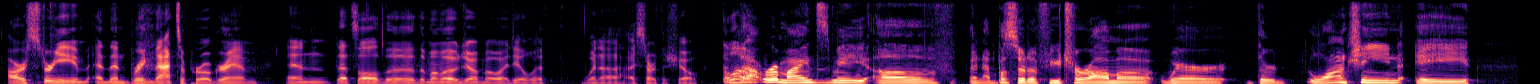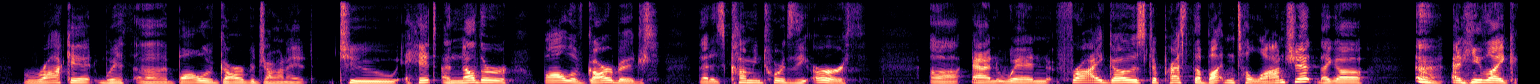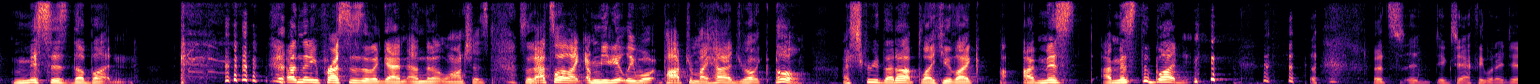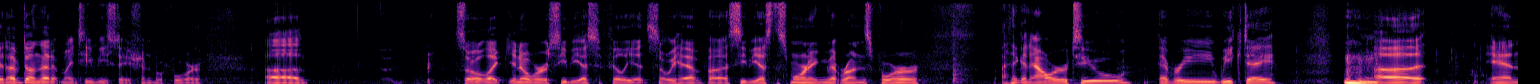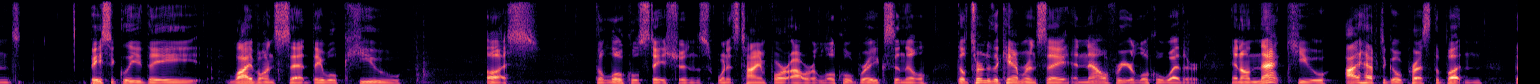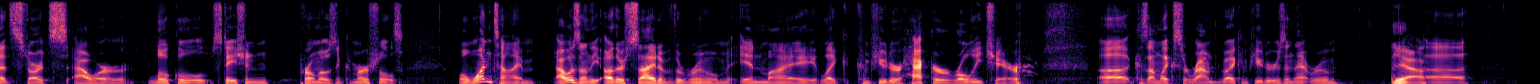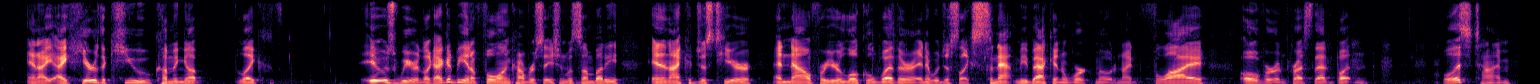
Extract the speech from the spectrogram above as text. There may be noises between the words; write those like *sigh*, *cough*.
our stream and then bring that to program, and that's all the the momo jumbo I deal with when uh, I start the show. Hello. That reminds me of an episode of Futurama where they're launching a rocket with a ball of garbage on it to hit another ball of garbage that is coming towards the Earth. Uh, and when Fry goes to press the button to launch it, they go, *clears throat* and he like misses the button. *laughs* and then he presses it again and then it launches. So that's what like immediately what popped in my head. You're like, oh, I screwed that up. Like you like I missed I missed the button. *laughs* That's uh, exactly what I did. I've done that at my TV station before. Uh, so like you know we're a CBS affiliate, so we have uh, CBS this morning that runs for I think an hour or two every weekday. Uh, and basically they live on set they will cue us the local stations when it's time for our local breaks and they'll they'll turn to the camera and say and now for your local weather and on that cue i have to go press the button that starts our local station promos and commercials. Well one time i was on the other side of the room in my like computer hacker rolly chair *laughs* because i'm like surrounded by computers in that room. Yeah. uh, and I, I hear the cue coming up like it was weird. Like i could be in a full-on conversation with somebody and i could just hear and now for your local weather and it would just like snap me back into work mode and i'd fly over and press that button. Well this time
